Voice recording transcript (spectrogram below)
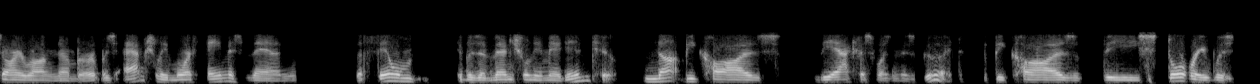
Sorry Wrong Number was actually more famous than the film it was eventually made into. Not because the actress wasn't as good, but because the story was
